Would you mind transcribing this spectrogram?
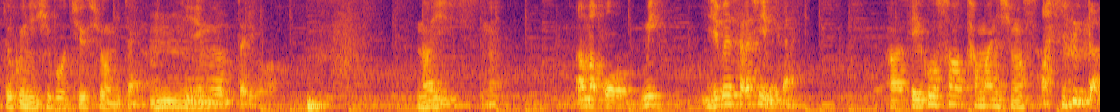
俗に誹謗中傷みたいなうん。DM だったりはないですね。あんまこうみ自分で探しにもいかない？あエゴサはたまにします。あするんだ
